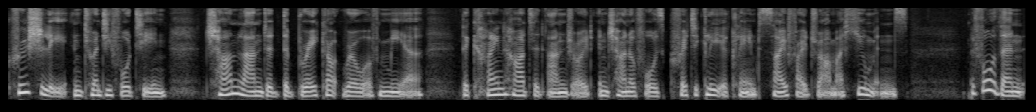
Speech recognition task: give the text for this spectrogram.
Crucially, in 2014, Chan landed the breakout role of Mia, the kind hearted android in Channel 4's critically acclaimed sci fi drama Humans. Before then,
